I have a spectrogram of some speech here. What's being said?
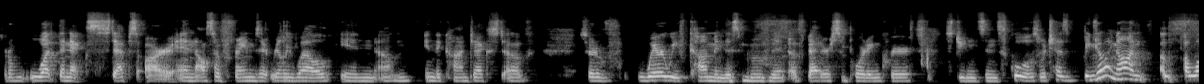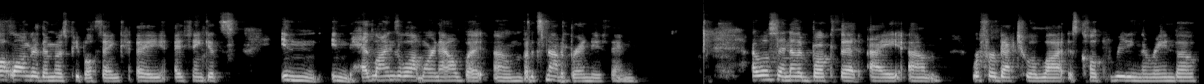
sort of what the next steps are, and also frames it really well in um, in the context of sort of where we've come in this movement of better supporting queer students in schools, which has been going on a, a lot longer than most people think. I, I think it's in in headlines a lot more now, but um, but it's not a brand new thing. I will say another book that I um, refer back to a lot is called Reading the Rainbow.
